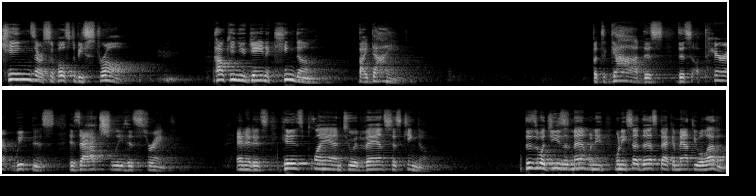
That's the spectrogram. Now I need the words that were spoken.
Kings are supposed to be strong. How can you gain a kingdom by dying? But to God, this, this apparent weakness is actually his strength and it is his plan to advance his kingdom. This is what Jesus meant when he, when he said this back in Matthew 11.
